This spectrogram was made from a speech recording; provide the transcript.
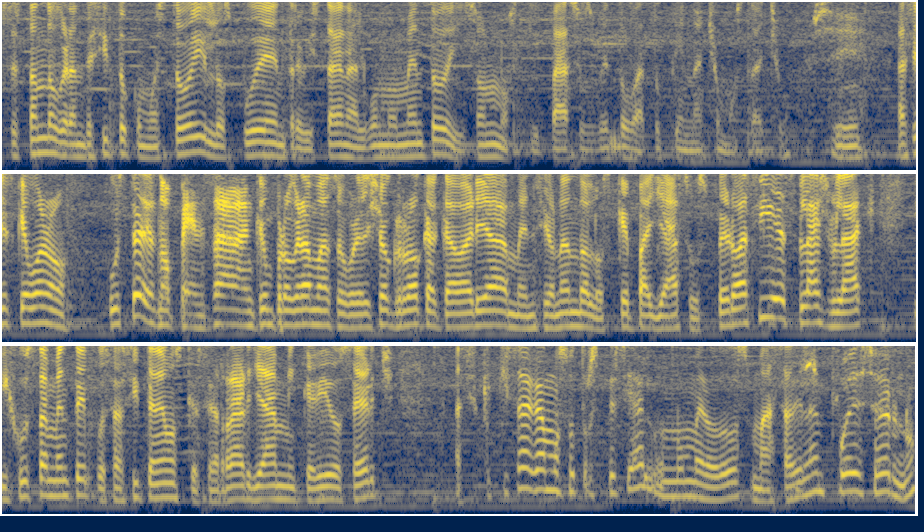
pues, estando grandecito como estoy los pude entrevistar en algún momento y son unos tipazos, Beto Batuque y Nacho Mostacho. Sí. Así es que bueno, ustedes no pensaban que un programa sobre el shock rock acabaría mencionando a los que payasos, pero así es Flash Black y justamente pues así tenemos que cerrar ya mi querido Serge. Así es que quizá hagamos otro especial, un número dos más adelante. Puede ser, ¿no?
